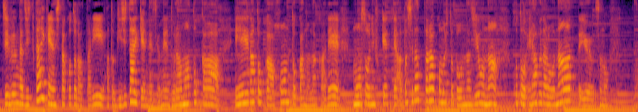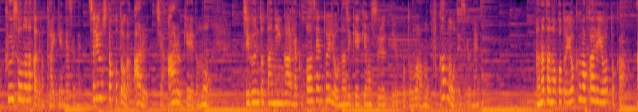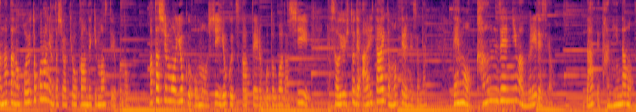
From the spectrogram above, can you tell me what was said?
自分が実体験したことだったりあと疑似体験ですよね。ドラマとか映画とか本とかの中で妄想にふけって私だったらこの人と同じようなことを選ぶだろうなっていうその空想の中での体験ですよね。それをしたことがあるじゃあるけれども自分と他人が100%以上同じ経験をするっていうことはもう不可能ですよね。あなたのことよくわかるよとかあなたのこういうところに私は共感できますっていうこと私もよく思うしよく使っている言葉だしそういう人でありたいと思ってるんですよね。でも完全には無理ですよ。だって他人だもん。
